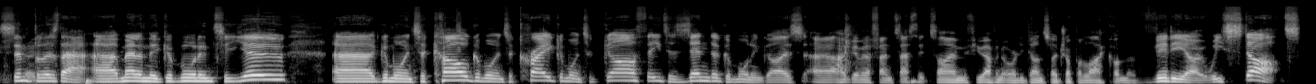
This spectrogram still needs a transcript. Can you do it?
Simple as that. Uh, Melanie, good morning to you. Uh, good morning to Carl. Good morning to Craig. Good morning to Garthy, to Zender. Good morning, guys. Uh, I hope you're having a fantastic time. If you haven't already done so, drop a like on the video. We start.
